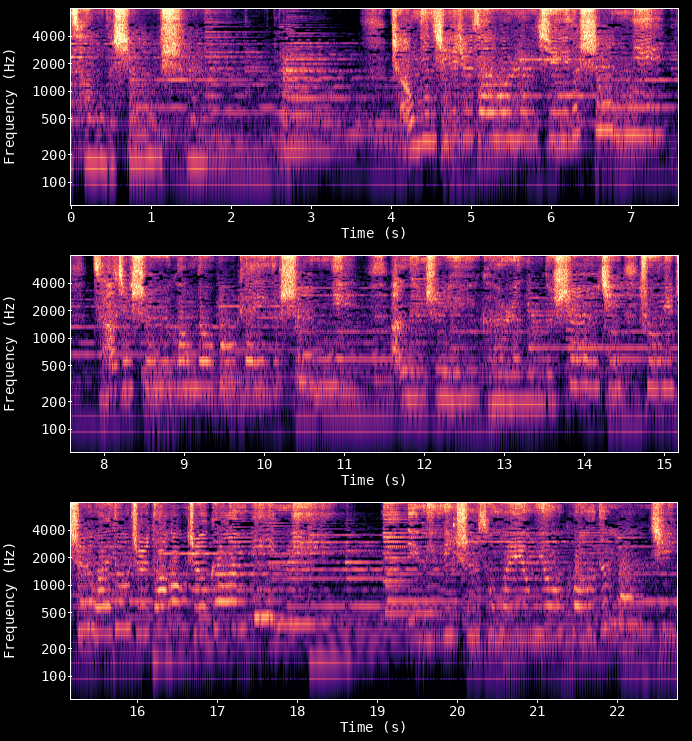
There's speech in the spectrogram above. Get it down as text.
藏的心事？常年寄居在我日记的是你，擦肩时光都不给的是你。暗恋是一个人的事情，除你之外都知道这个秘密。你明明是从未拥有过的梦境，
